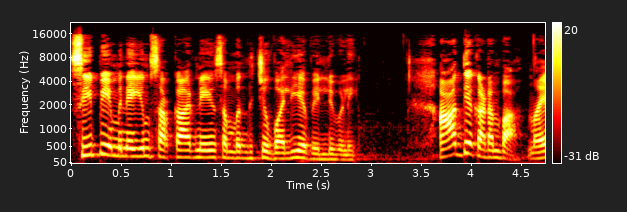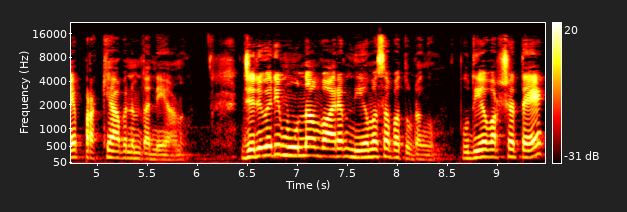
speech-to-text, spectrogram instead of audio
സി പി എമ്മിനെയും സർക്കാരിനെയും സംബന്ധിച്ച് വലിയ വെല്ലുവിളി. ആദ്യ കടമ്പ നയപ്രഖ്യാപനം തന്നെയാണ്. ജനുവരി മൂന്നാം വാരം നിയമസഭ തുടങ്ങും. പുതിയ വർഷത്തെ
